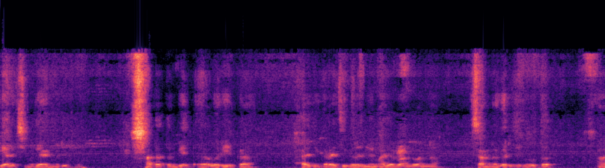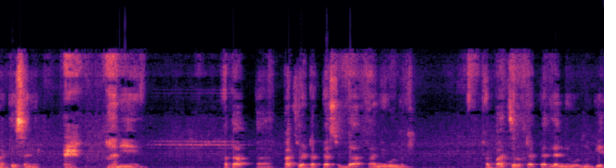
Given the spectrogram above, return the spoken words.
गॅलेक्सीमध्ये ॲडमिट झालो आता तब्येत अ, बरी आहे का? काळजी करायची गरज नाही. माझ्या बांधवांना सांगणं गरजेचं होतं. ते सांगेल. आणि आता पाचव्या टप्प्यातसुद्धा निवडणुकी निवडणूक त्या पाचव्या टप्प्यातल्या निवडणुकीत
